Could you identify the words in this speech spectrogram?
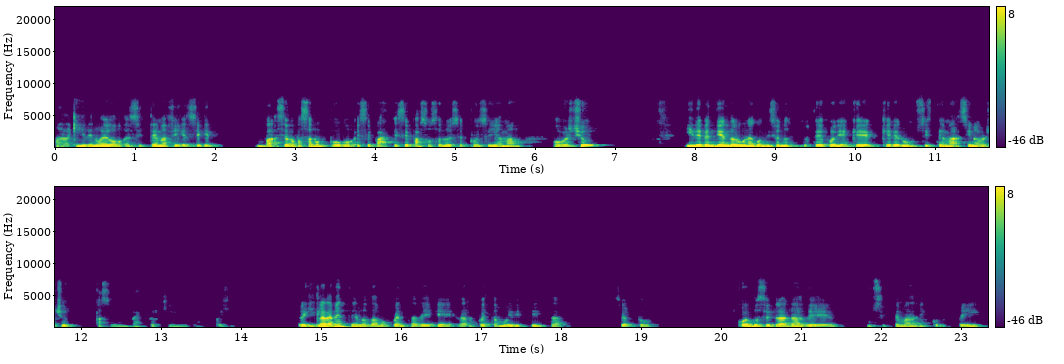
Aquí de nuevo, el sistema, fíjense que se va a pasar un poco, ese, ese paso sobre el set point se llama overshoot, y dependiendo de alguna condición, ustedes podrían querer, querer un sistema sin overshoot, caso de un reactor químico, por ejemplo. Pero aquí claramente nos damos cuenta de que la respuesta es muy distinta, ¿cierto? Cuando se trata de un sistema en PI.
